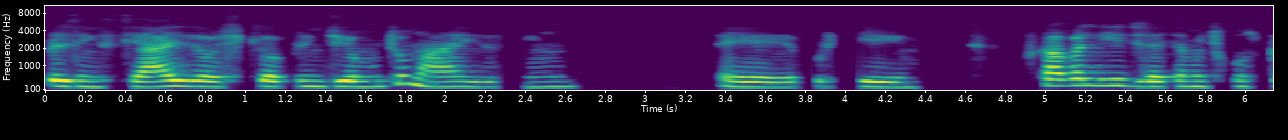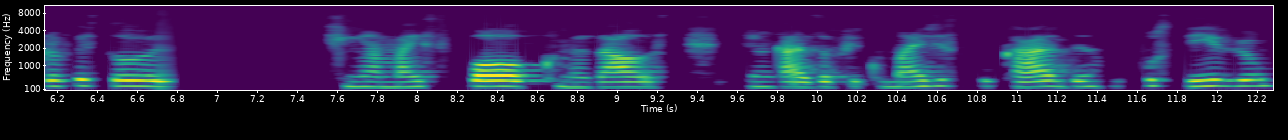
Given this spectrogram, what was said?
presenciais, eu acho que eu aprendia muito mais, assim, é, porque ficava ali diretamente com os professores, tinha mais foco nas aulas. Em casa eu fico mais desfocada o possível.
